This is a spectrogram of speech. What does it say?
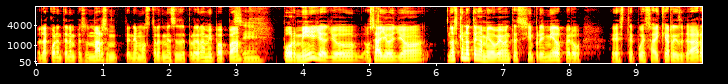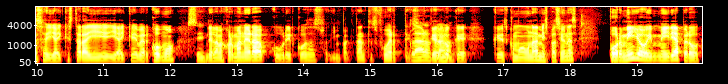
la cuarentena empezó en marzo, teníamos tres meses de perder a mi papá. sí. Por mí, yo, yo, o sea, yo, yo, no es que no tenga miedo, obviamente siempre hay miedo, pero este, pues hay que arriesgarse y hay que estar ahí y hay que ver cómo Sí. de la mejor manera cubrir cosas impactantes, fuertes, Claro, que es lo que, que es como una de mis pasiones. Por mí yo me iría, pero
